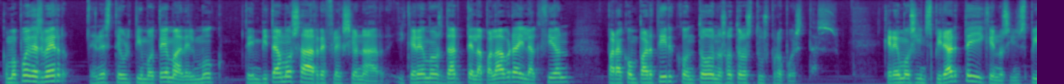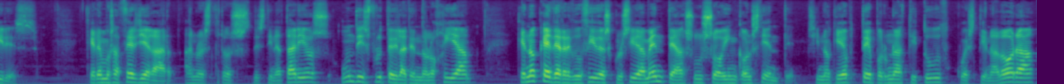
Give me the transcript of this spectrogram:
Como puedes ver, en este último tema del MOOC te invitamos a reflexionar y queremos darte la palabra y la acción para compartir con todos nosotros tus propuestas. Queremos inspirarte y que nos inspires. Queremos hacer llegar a nuestros destinatarios un disfrute de la tecnología que no quede reducido exclusivamente a su uso inconsciente, sino que opte por una actitud cuestionadora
